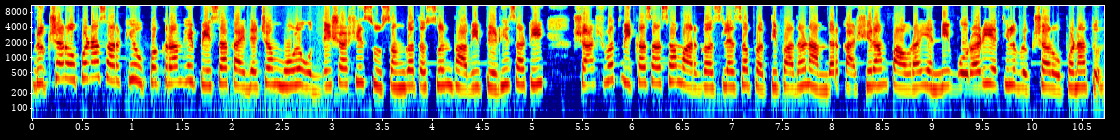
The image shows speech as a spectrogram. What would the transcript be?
वृक्षारोपणासारखे उपक्रम हे पेसा कायद्याच्या मूळ उद्देशाशी सुसंगत असून भावी पिढीसाठी शाश्वत विकासाचा मार्ग असल्याचं प्रतिपादन आमदार काशीराम पावरा यांनी बोराडी येथील वृक्षारोपणातून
